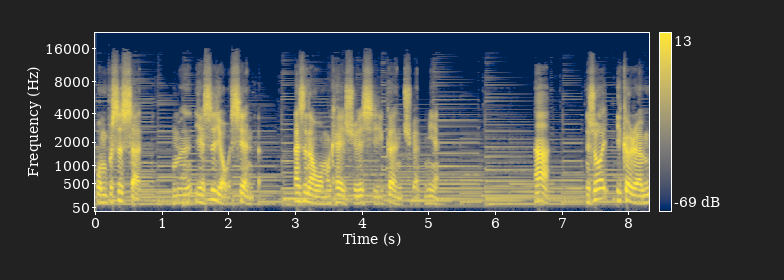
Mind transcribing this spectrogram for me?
我们不是神，我们也是有限的，但是呢，我们可以学习更全面。那你说一个人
